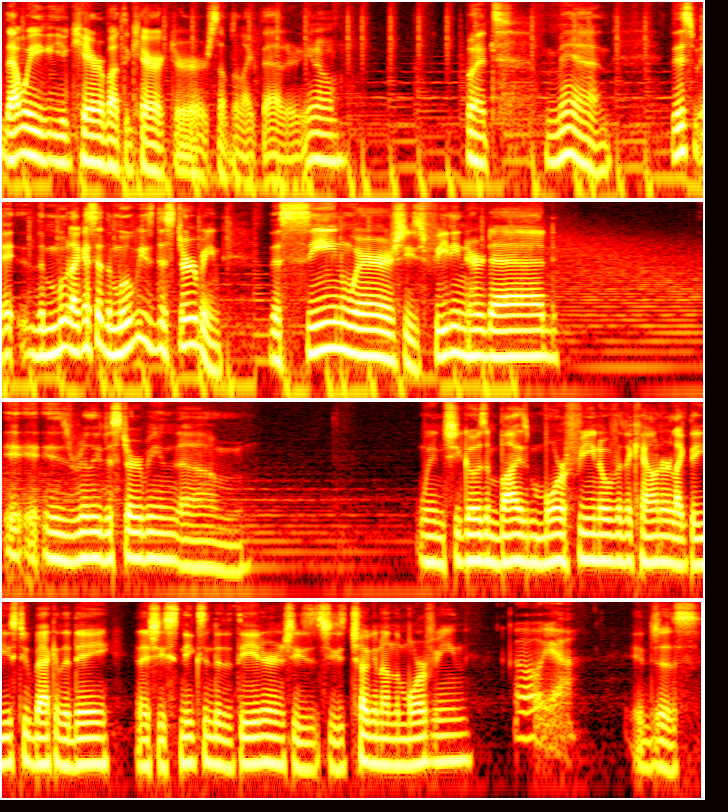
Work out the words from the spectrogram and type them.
that way you care about the character or something like that, or you know. But man, this it, the mo- like I said, the movie's disturbing. The scene where she's feeding her dad i- i- is really disturbing. Um, when she goes and buys morphine over the counter like they used to back in the day, and then she sneaks into the theater and she's she's chugging on the morphine. Oh yeah. It just.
